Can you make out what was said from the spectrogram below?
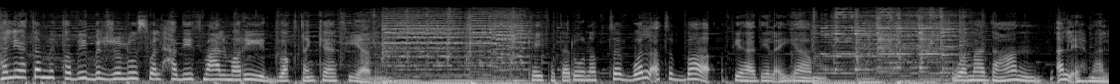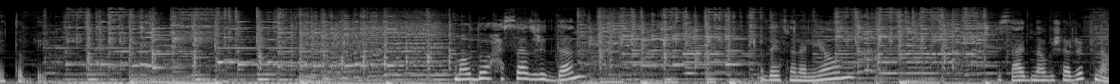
هل يهتم الطبيب بالجلوس والحديث مع المريض وقتا كافيا؟ كيف ترون الطب والأطباء في هذه الأيام؟ وماذا عن الإهمال الطبي؟ موضوع حساس جدا ضيفنا لليوم بيسعدنا وبشرفنا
